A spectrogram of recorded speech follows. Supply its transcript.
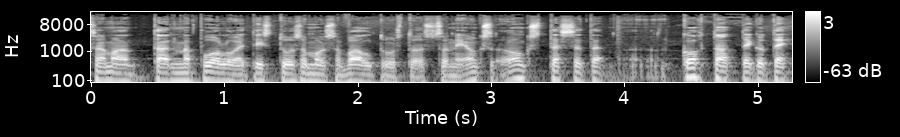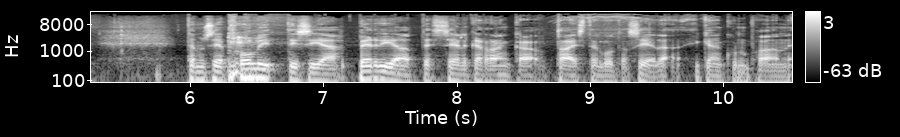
sama, tai nämä puolueet istuu samoissa valtuustoissa, niin onko tässä, että kohtaatteko te tämmöisiä poliittisia periaatteselkärankataisteluita siellä ikään kuin vaan,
